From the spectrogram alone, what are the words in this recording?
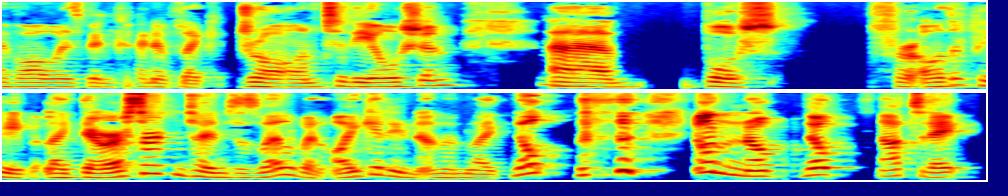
i've always been kind of like drawn to the ocean. Mm. um but for other people like there are certain times as well when i get in and i'm like nope no no no nope not today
